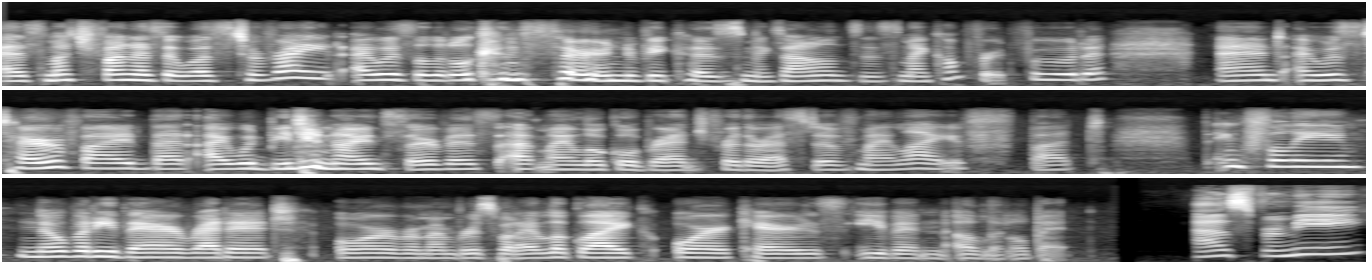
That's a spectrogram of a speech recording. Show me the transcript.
as much fun as it was to write, I was a little concerned because McDonald's is my comfort food. And I was terrified that I would be denied service at my local branch for the rest of my life. But thankfully, nobody there read it or remembers what I look like or cares even a little bit. As for me,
